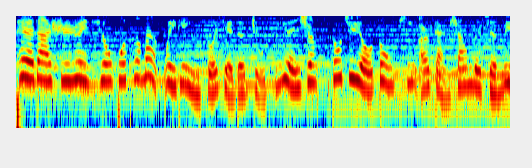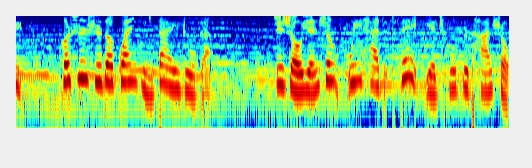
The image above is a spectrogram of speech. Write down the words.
配乐大师瑞秋·波特曼为电影所写的主题原声，都具有动听而感伤的旋律和适时的观影代入感。这首原声《We Had Today》也出自他手，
